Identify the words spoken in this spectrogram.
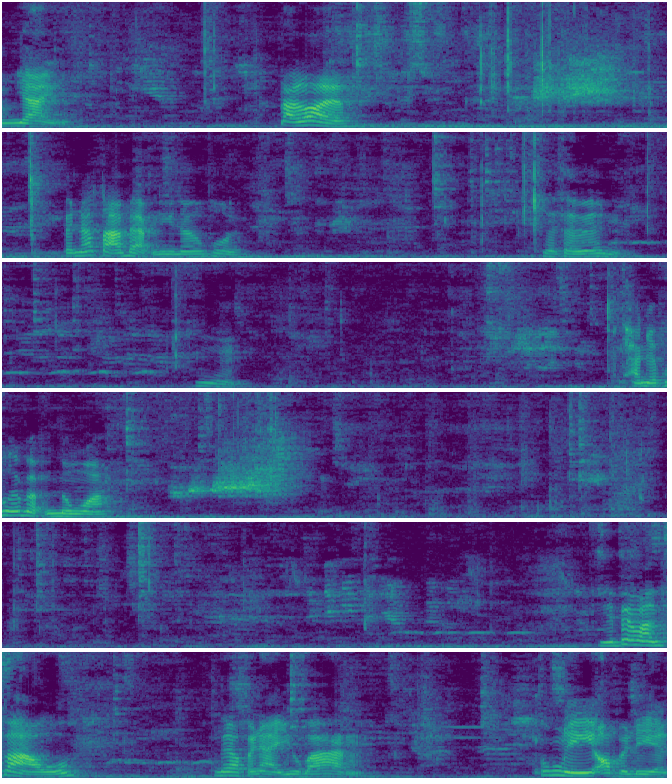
ำใหญ่แต่อร่อย เป็นหน้าตาแบบนี้นะทุกคนในเซเว่นอืมธัญพืชแบบนัว นี่เป็นวันเสาร์ไม่ออกไปไหนอยู่บ้าน พรุ่งนี้ออกไปเรียน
